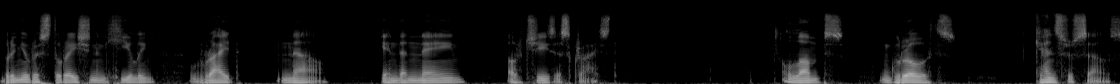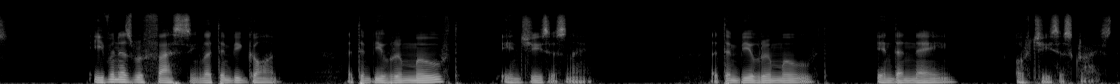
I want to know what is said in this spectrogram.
Bring your restoration and healing right now in the name of Jesus Christ. Lumps, growths, cancer cells, even as we're fasting, let them be gone. Let them be removed in Jesus' name. Let them be removed in the name of Jesus Christ.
